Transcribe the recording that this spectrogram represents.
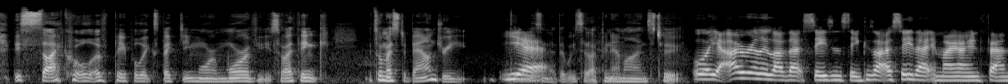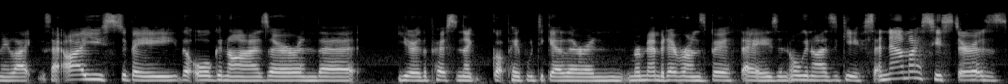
this cycle of people expecting more and more of you. So I think it's almost a boundary thing, Yeah. isn't it, that we set up in our minds too. well, yeah, I really love that seasons thing because I see that in my own family. Like, say, I used to be the organizer and the you know the person that got people together and remembered everyone's birthdays and organized gifts. And now my sister is.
